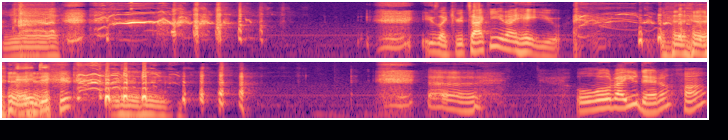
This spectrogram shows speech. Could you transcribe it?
Yeah. He's like, you're attacking and I hate you. hey, dude. Well, what about you, Dano? Huh?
